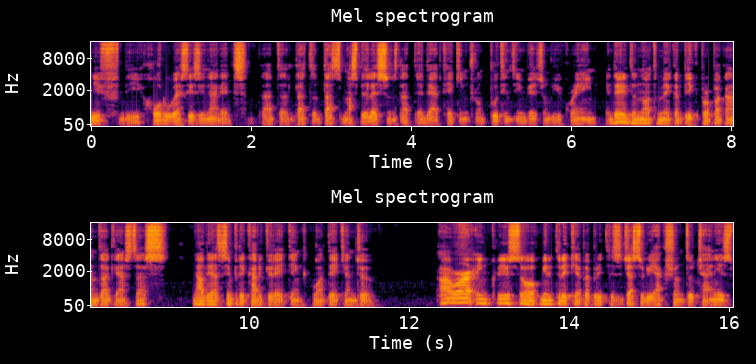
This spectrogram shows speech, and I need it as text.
if the whole West is united. That uh, that that must be the lessons that they are taking from Putin's invasion of Ukraine. They do not make a big propaganda against us. Now they are simply calculating what they can do. Our increase of military capabilities is just a reaction to Chinese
